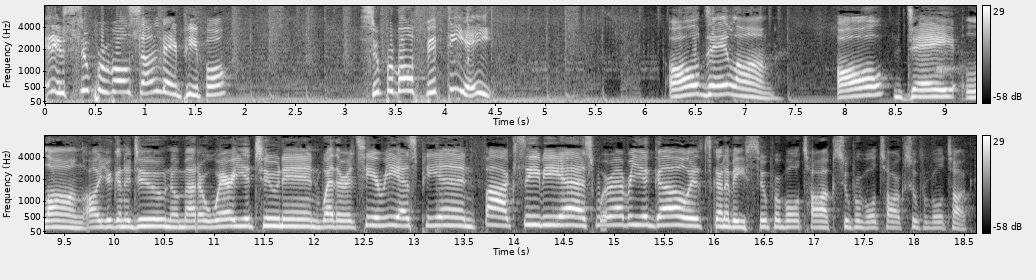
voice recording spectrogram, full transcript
It is Super Bowl Sunday, people. Super Bowl 58. All day long. All day long. All you're going to do, no matter where you tune in, whether it's here, ESPN, Fox, CBS, wherever you go, it's going to be Super Bowl talk, Super Bowl talk, Super Bowl talk.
